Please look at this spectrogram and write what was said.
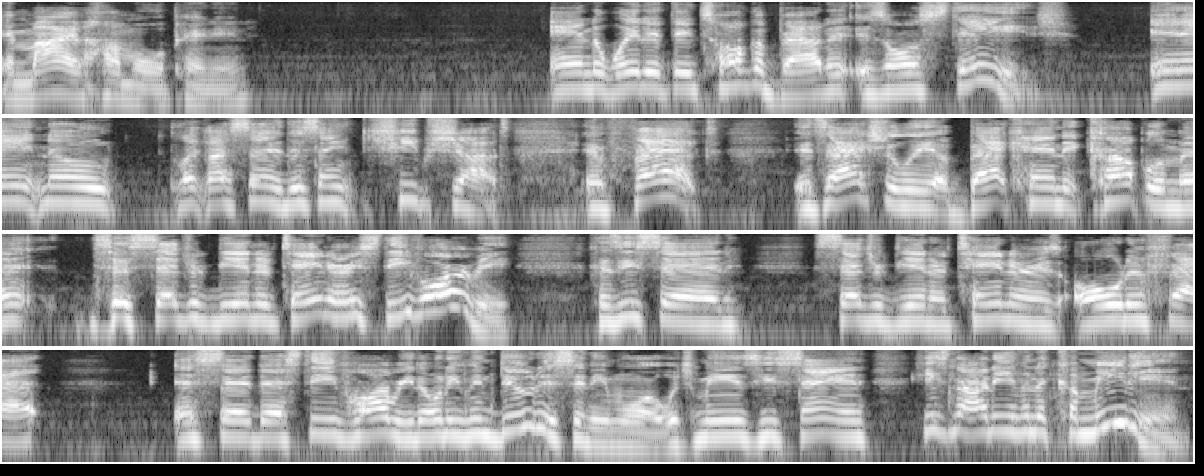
in my humble opinion. And the way that they talk about it is on stage. It ain't no, like I said, this ain't cheap shots. In fact, it's actually a backhanded compliment to Cedric the Entertainer and Steve Harvey. Because he said Cedric the Entertainer is old and fat and said that Steve Harvey don't even do this anymore, which means he's saying he's not even a comedian.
